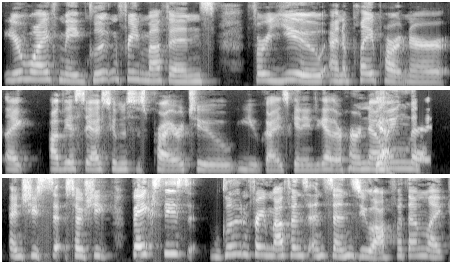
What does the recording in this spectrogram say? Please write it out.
Your wife made gluten-free muffins for you and a play partner. Like obviously I assume this is prior to you guys getting together. Her knowing that and she so she bakes these gluten-free muffins and sends you off with them like,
